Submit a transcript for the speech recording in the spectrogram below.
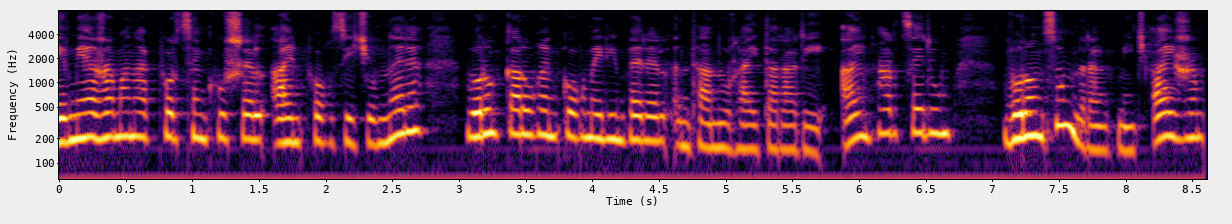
եւ միաժամանակ փորձենք հուշել այն փոխզիջումները, որոնք կարող են կողմերին բերել ընդհանուր հայտարարի այն հարցերում, որոնցում նրանք մինչ այժմ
